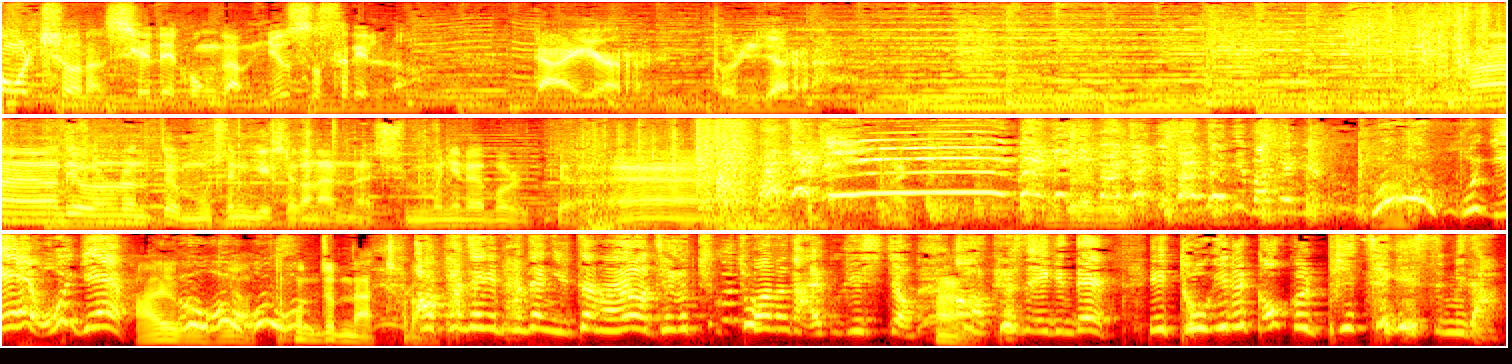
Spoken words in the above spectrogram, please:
진동을 초월한 세대 공감 뉴스 스릴러 다이얼을 돌려라 아 어디 오늘은 또 무슨 기사가 났나 신문이나 볼까 아, 반장님, 반장님. 오, 오, 예, 오, 예. 아이고 오, 오, 오. 톤좀 낮춰라 아, 반장님, 반장님 있잖아요. 제가 축구 좋아하는 거 알고 계시죠? 아, 그래서 얘긴데, 이 독일을 꺾을 비책이 있습니다.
